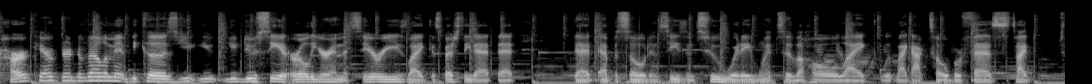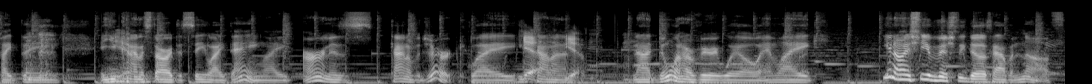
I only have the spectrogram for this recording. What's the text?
her character development because you you you do see it earlier in the series, like especially that that that episode in season two where they went to the whole like with like Oktoberfest type type thing, and you Yeah. kind of started to see like, dang, like Earn is kind of a jerk, like he yeah, kind of yeah. not doing her very well and like you know and she eventually does have enough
